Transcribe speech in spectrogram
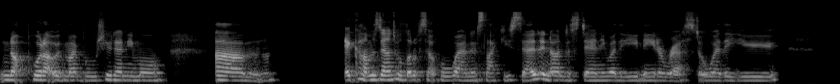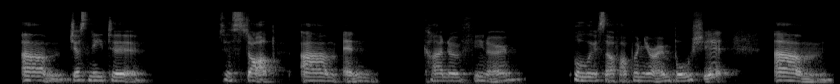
not put up with my bullshit anymore. Um, it comes down to a lot of self-awareness, like you said, and understanding whether you need a rest or whether you um, just need to to stop um, and kind of, you know, pull yourself up on your own bullshit. Um,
